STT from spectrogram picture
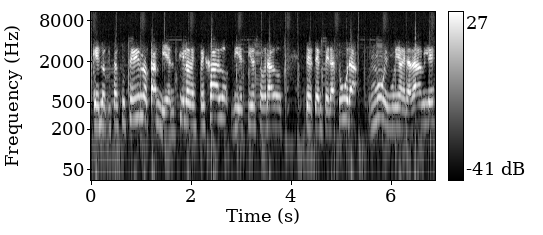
qué es lo que está sucediendo también. Cielo despejado, 18 grados de temperatura, muy, muy agradable.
